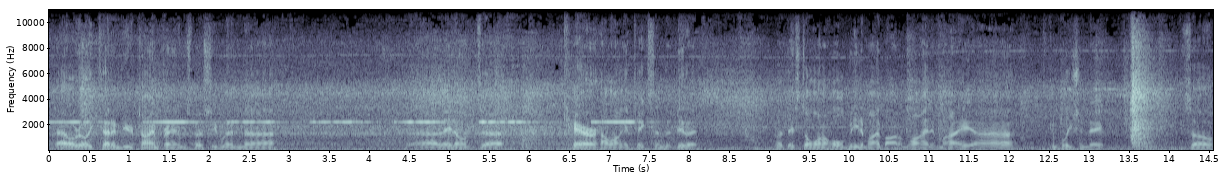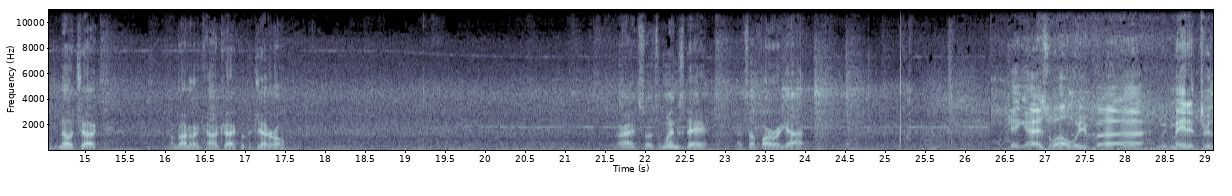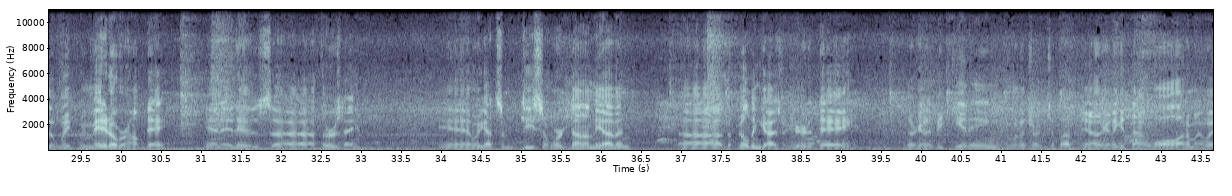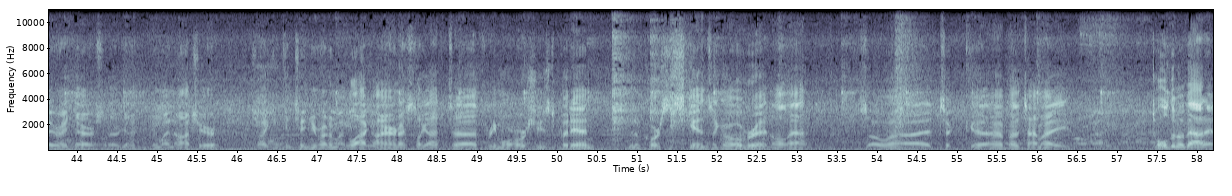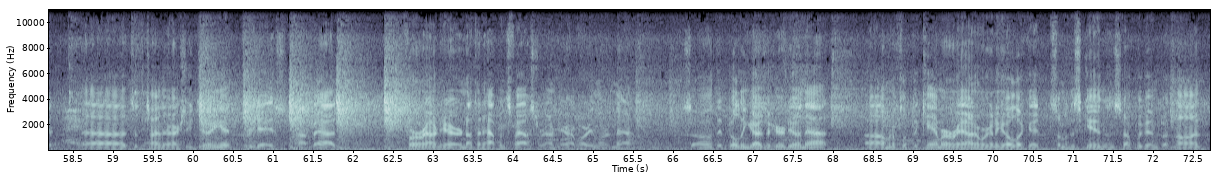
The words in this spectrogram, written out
that'll really cut into your time frame, especially when uh, uh they don't uh, care how long it takes them to do it. But they still want to hold me to my bottom line and my uh, completion date. So, no, Chuck, I'm not under contract with the general. All right, so it's Wednesday. That's how far we got. Okay, guys. Well, we've uh, we made it through the week. We made it over Hump Day, and it is uh, Thursday. And we got some decent work done on the oven. Uh, the building guys are here today. and They're going to be getting, I'm going to try to tip up. Yeah, they're going to get that wall out of my way right there. So they're going to do my notch here so I can continue running my black iron. I still got uh, three more horseshoes to put in. Then of course the skins that go over it and all that. So uh, it took, uh, by the time I told them about it, uh, to the time they're actually doing it, three days. Not bad. For around here. Nothing happens fast around here. I've already learned that. So the building guys are here doing that. Uh, I'm gonna flip the camera around and we're gonna go look at some of the skins and stuff we've been putting on.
